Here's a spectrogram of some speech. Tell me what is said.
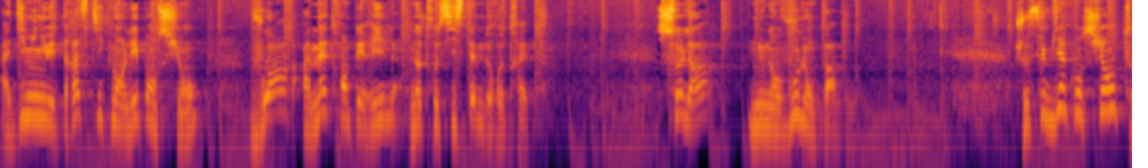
à diminuer drastiquement les pensions, voire à mettre en péril notre système de retraite. Cela, nous n'en voulons pas. Je suis bien consciente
